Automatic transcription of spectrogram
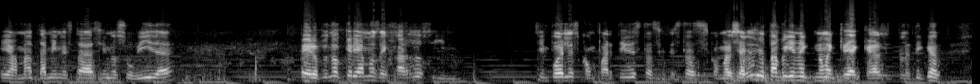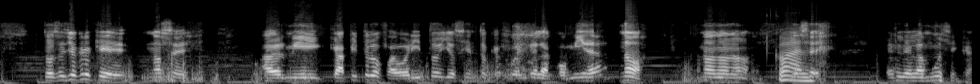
Mi mamá también está haciendo su vida. Pero pues no queríamos dejarlo sin, sin poderles compartir estas, estas conversaciones. Yo también no me quería quedar sin platicar. Entonces yo creo que no sé a ver mi capítulo favorito yo siento que fue el de la comida no no no no ¿Cuál? sé, el de la música.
